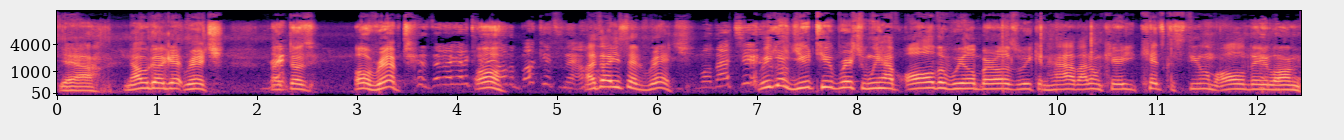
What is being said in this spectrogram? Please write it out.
yeah. Now we gotta get rich. Like those. Oh, ripped. Cause then I gotta carry Oh. all the buckets now. I thought you said rich. well, that too. We get YouTube rich and we have all the wheelbarrows we can have. I don't care. You kids can steal them all day long.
